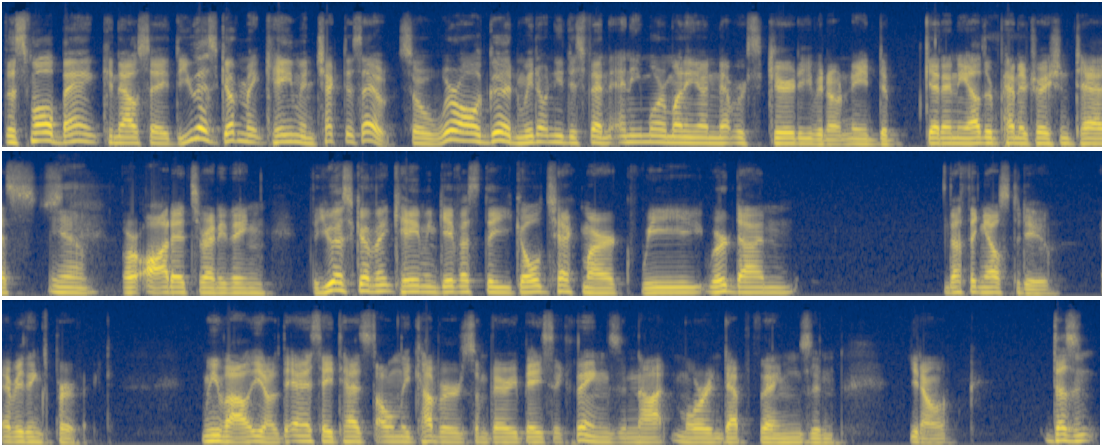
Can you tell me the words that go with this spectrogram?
the small bank can now say the U.S. government came and checked us out, so we're all good, and we don't need to spend any more money on network security. We don't need to get any other penetration tests yeah. or audits or anything. The U.S. government came and gave us the gold check mark. We we're done. Nothing else to do. Everything's perfect. Meanwhile, you know the NSA test only covers some very basic things and not more in-depth things, and you know doesn't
